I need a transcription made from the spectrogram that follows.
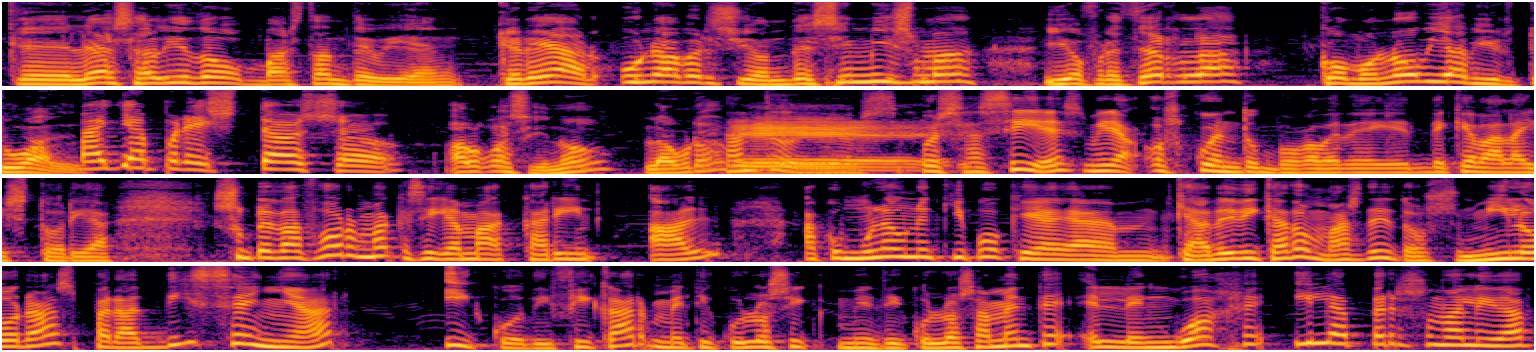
que le ha salido bastante bien. Crear una versión de sí misma y ofrecerla como novia virtual. Vaya prestoso. Algo así, ¿no, Laura? Tanto Eh, es. Pues así es. Mira, os cuento un poco de, de qué va la historia. Su plataforma, que se llama Karin Al, acumula un equipo que, eh, que ha dedicado más de 2.000 horas para diseñar y codificar meticulosamente el lenguaje y la personalidad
